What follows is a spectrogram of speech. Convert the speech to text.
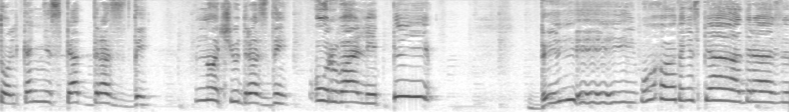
только не спят дрозды. Ночью дрозды урвали пи. Ды, вот они спят, дрозды.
